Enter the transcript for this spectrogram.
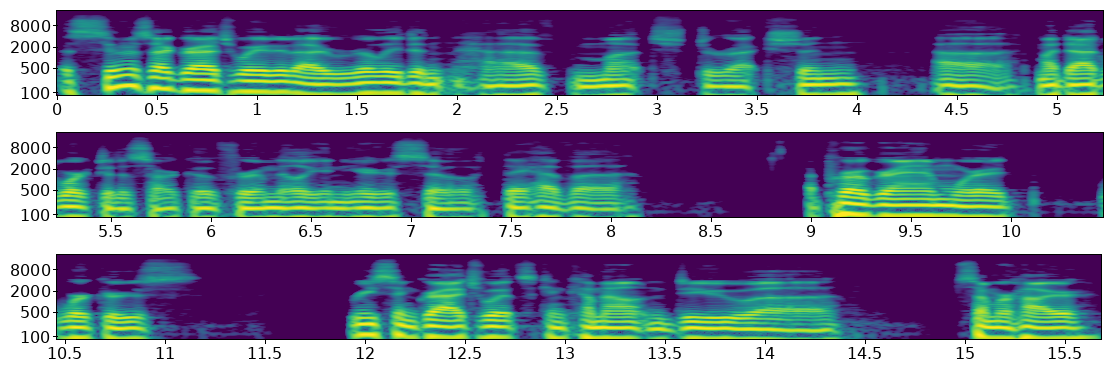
As soon as I graduated, I really didn't have much direction. Uh, my dad worked at Asarco for a million years, so they have a a program where workers, recent graduates, can come out and do uh, summer hire,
